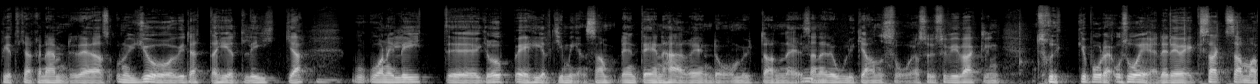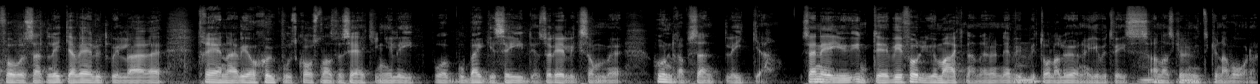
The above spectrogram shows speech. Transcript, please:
Peter kanske nämnde det, alltså, och nu gör vi detta helt lika. Mm. Vår elitgrupp är helt gemensam. Det är inte en här och en dam utan mm. sen är det olika ansvariga. Så, så vi verkligen trycker på det. Och så är det. Det är exakt samma förutsättningar. Lika välutbildade tränare. Vi har sjukvårdskostnadsförsäkring elit på, på bägge sidor. Så det är liksom eh, 100% lika. Sen är ju inte, vi följer ju marknaden när vi mm. betalar löner givetvis. Mm. Annars skulle vi inte kunna vara.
